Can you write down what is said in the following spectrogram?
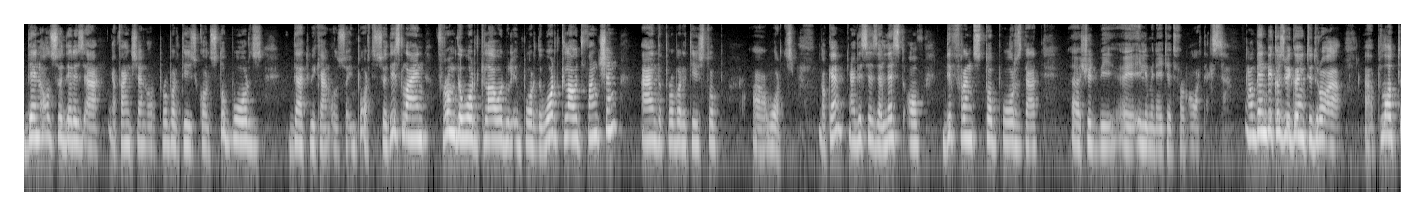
Then also there is a, a function or properties called stop words that we can also import. So this line from the word cloud will import the word cloud function and the property stop uh, words. Okay? And this is a list of different stop words that uh, should be uh, eliminated from our text. And then because we're going to draw a, a plot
